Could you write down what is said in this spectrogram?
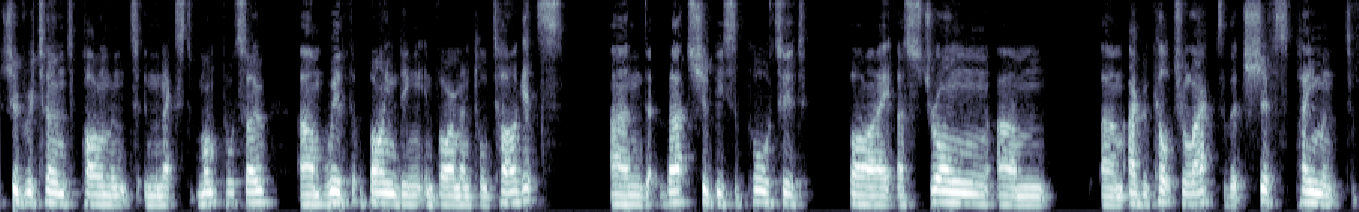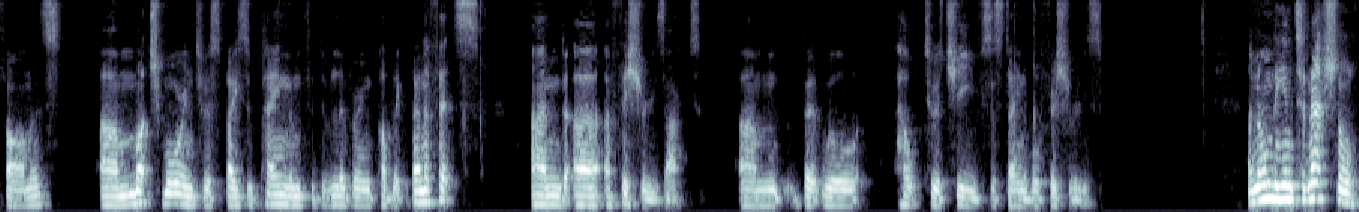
should return to Parliament in the next month or so um, with binding environmental targets. And that should be supported by a strong um, um, agricultural act that shifts payment to farmers um, much more into a space of paying them for delivering public benefits and uh, a fisheries act um, that will help to achieve sustainable fisheries. And on the international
